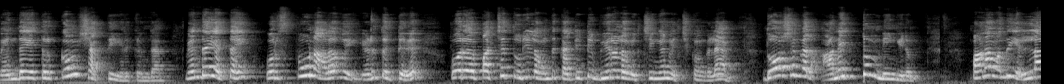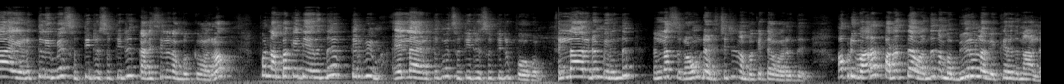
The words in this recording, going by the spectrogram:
வெந்தயத்திற்கும் சக்தி இருக்குங்க. வெந்தயத்தை ஒரு ஸ்பூன் அளவு எடுத்துட்டு ஒரு பச்சை துணியில வந்து கட்டிட்டு பீரோல வச்சிங்கன்னு வச்சுக்கோங்களேன். தோஷங்கள் அனைத்தும் நீங்கிடும். பணம் வந்து எல்லா இடத்துலையுமே சுத்திட்டு சுத்திட்டு கடைசியில் நமக்கு வரும். இப்போ நம்ம கிட்ட இருந்து திருப்பி எல்லா இடத்துக்குமே சுற்றிட்டு சுத்திட்டு போகும். எல்லாரிடம் இருந்து நல்லா ரவுண்ட் அடிச்சுட்டு நம்ம கிட்ட வருது. அப்படி வர பணத்தை வந்து நம்ம பீரோல வைக்கிறதுனால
